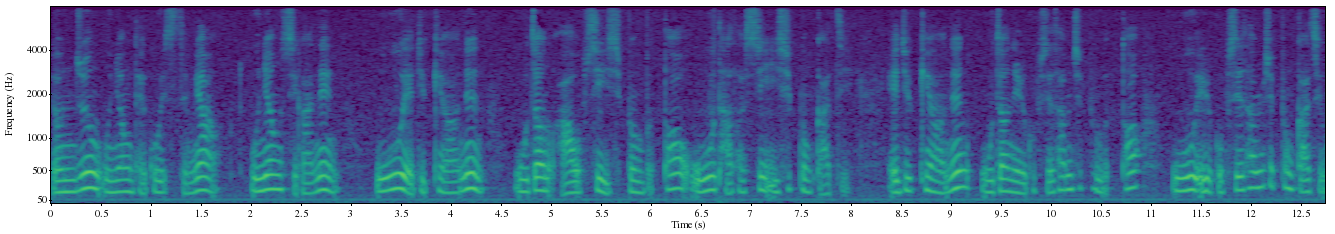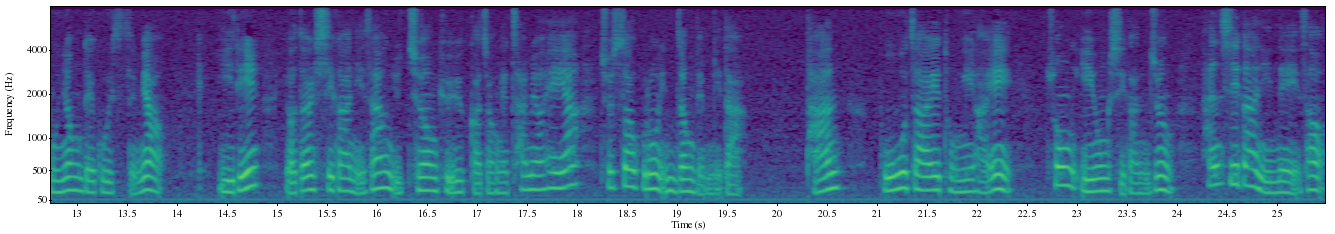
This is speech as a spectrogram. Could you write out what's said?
연중 운영되고 있으며 운영 시간은 오후 에듀케어는 오전 9시 20분부터 오후 5시 20분까지, 에듀케어는 오전 7시 30분부터 오후 7시 30분까지 운영되고 있으며 일일 8시간 이상 유치원 교육 과정에 참여해야 출석으로 인정됩니다. 단 보호자의 동의하에 총 이용 시간 중 1시간 이내에서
